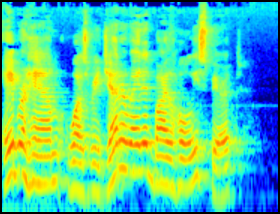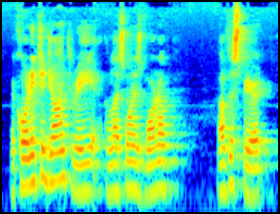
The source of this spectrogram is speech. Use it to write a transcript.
Abraham was regenerated by the Holy Spirit, according to John 3, unless one is born of, of the Spirit.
